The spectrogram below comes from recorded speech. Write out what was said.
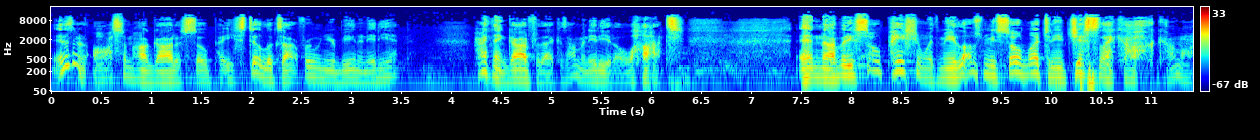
isn't it awesome how God is so patient? He still looks out for you when you're being an idiot. I thank God for that because I'm an idiot a lot. And, uh, but he's so patient with me. He loves me so much, and he's just like, oh, come on.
